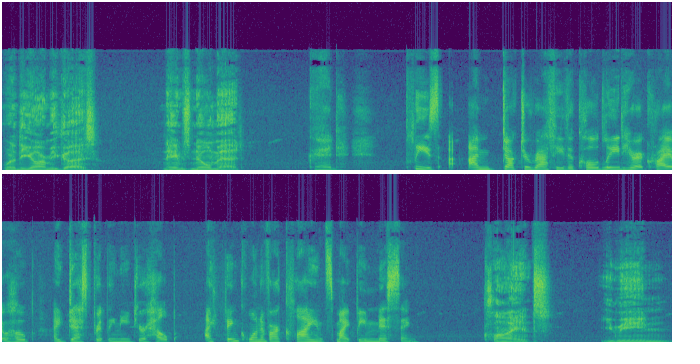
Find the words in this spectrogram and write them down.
One of the army guys. Name's Nomad. Good. Please, I- I'm Dr. Rathy, the cold lead here at CryoHope. I desperately need your help. I think one of our clients might be missing. Clients. You mean...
